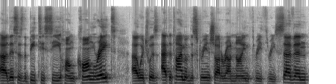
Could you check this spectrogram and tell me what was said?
Uh, this is the BTC Hong Kong rate, uh, which was at the time of the screenshot around 9337.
